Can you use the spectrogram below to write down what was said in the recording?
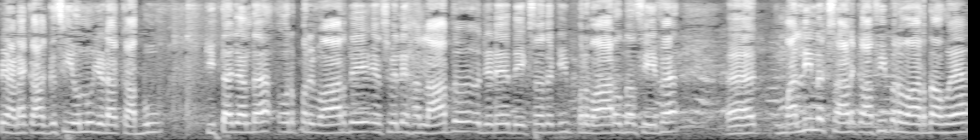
ਭਿਆਨਕ ਅੱਗ ਸੀ, ਉਹਨੂੰ ਜਿਹੜਾ ਕਾਬੂ ਕੀਤਾ ਜਾਂਦਾ, ਔਰ ਪਰਿਵਾਰ ਦੇ ਇਸ ਵੇਲੇ ਹਾਲਾਤ ਜਿਹੜੇ ਦੇਖ ਸਕਦੇ ਕਿ ਪਰਿਵਾਰ ਉਹਦਾ ਸੇਫ ਹੈ। ਮਾਲੀ ਨੁਕਸਾਨ ਕਾਫੀ ਪਰਿਵਾਰ ਦਾ ਹੋਇਆ।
